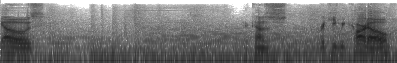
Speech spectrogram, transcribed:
Goes. Here comes Ricky Ricardo.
